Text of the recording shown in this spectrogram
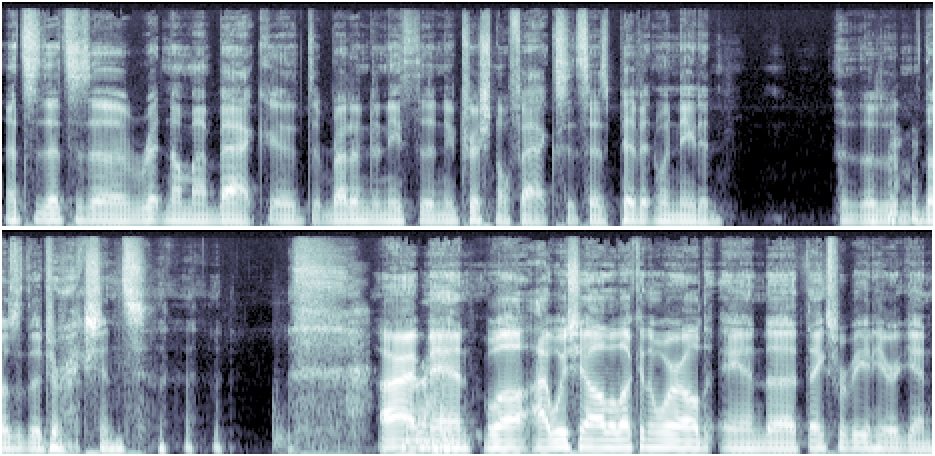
That's that's uh, written on my back, uh, right underneath the nutritional facts. It says pivot when needed. Uh, Those are those are the directions. all right, All right. man. Well, I wish you all the luck in the world, and uh, thanks for being here again.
